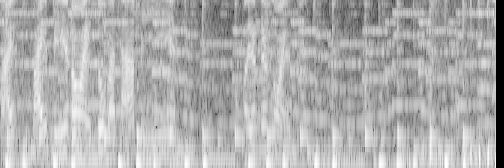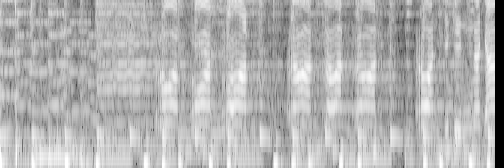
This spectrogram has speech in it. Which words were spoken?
ใบใบหมีน่อยตุ๊กตามีมายังเด็กหน่อยร้อนร้อนร้อนร้อนร้อนร้อนร้อนจริงๆนะจ๊ะ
